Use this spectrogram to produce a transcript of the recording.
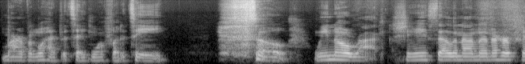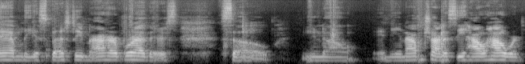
Marvin gonna have to take one for the team. So we know Rock. She ain't selling out none of her family, especially not her brothers. So, you know, and then I'm trying to see how Howard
